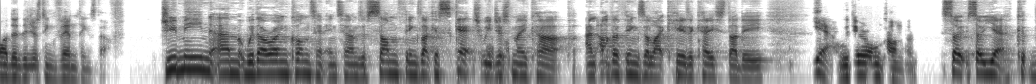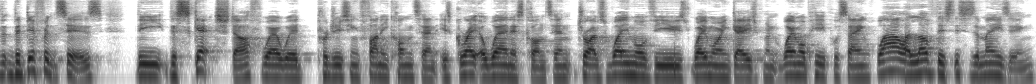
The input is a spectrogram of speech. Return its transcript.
other than just inventing stuff do you mean um, with our own content in terms of some things like a sketch we just make up, and other things are like here's a case study? Yeah, with your own content. So, so yeah, the, the difference is the the sketch stuff where we're producing funny content is great awareness content, drives way more views, way more engagement, way more people saying, "Wow, I love this. This is amazing."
